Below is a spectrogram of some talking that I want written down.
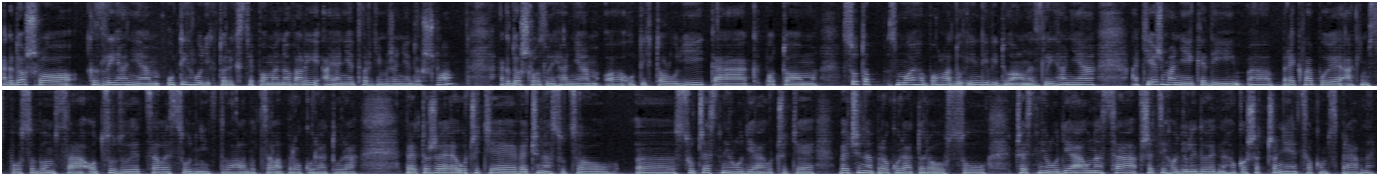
Ak došlo k zlyhaniam u tých ľudí, ktorých ste pomenovali, a ja netvrdím, že nedošlo, ak došlo zlyhaniam e, u týchto ľudí, tak potom sú to z môjho pohľadu individuálne zlyhania a tiež ma niekedy e, prekvapuje, akým spôsobom sa odsudzuje celé súdnictvo alebo celá prokuratúra. Pretože určite väčšina väčšina sudcov e, sú čestní ľudia, určite väčšina prokurátorov sú čestní ľudia a u nás sa všetci hodili do jedného koša, čo nie je celkom správne.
